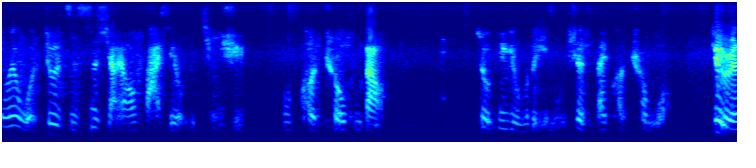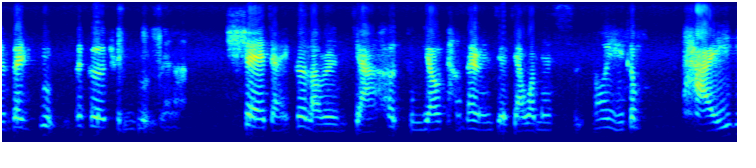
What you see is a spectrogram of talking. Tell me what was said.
因为我就只是想要发泄我的情绪，我 control 不到，就就有我的 emotion 在 control 我。就有人在 group 那个群组里面啊，share 讲一个老人家喝毒药躺在人家家外面死，然后有一个。牌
